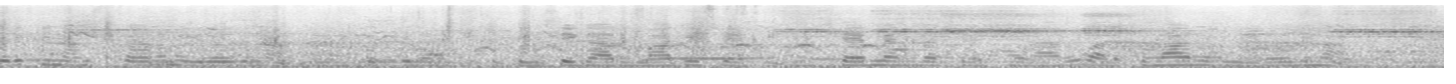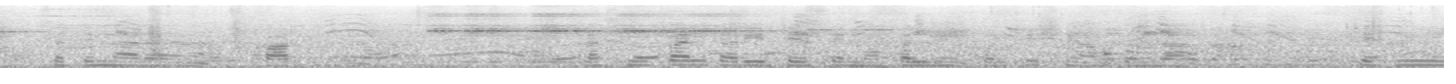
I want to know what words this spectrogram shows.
అందరికీ నమస్కారం. ఈ రోజున తులసి గారు మాజీ చైర్ చైర్మన్గా చేస్తున్నారు. వాళ్ళ కుమారుడు ఈ రోజున సత్యనారాయణ పార్క్ లక్ష రూపాయలు ఖరీదు చేసే మొక్కల్ని పొలిటీషన్ అవ్వకుండా చెట్లని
